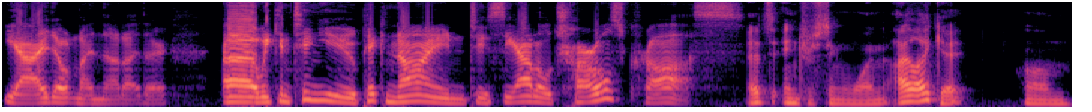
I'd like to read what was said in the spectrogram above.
Yeah, I don't mind that either. Uh, we continue. Pick nine to Seattle. Charles Cross. That's an interesting one. I like it. Um.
